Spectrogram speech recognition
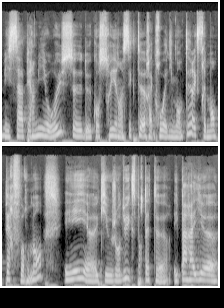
mais ça a permis aux Russes de construire un secteur agroalimentaire extrêmement performant et euh, qui est aujourd'hui exportateur. Et par ailleurs,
